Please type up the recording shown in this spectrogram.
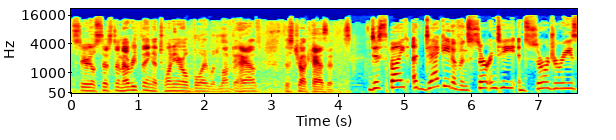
stereo system, everything a 20 year old boy would love to have. This truck has it. Despite a decade of uncertainty and surgeries,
